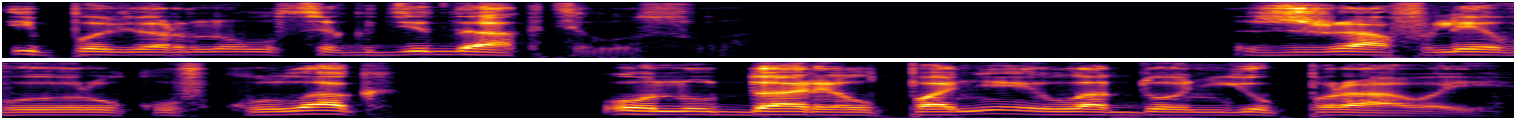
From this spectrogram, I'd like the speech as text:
и повернулся к Дидактилусу. Сжав левую руку в кулак, он ударил по ней ладонью правой.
